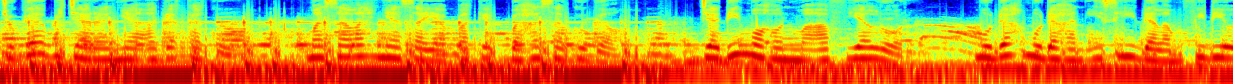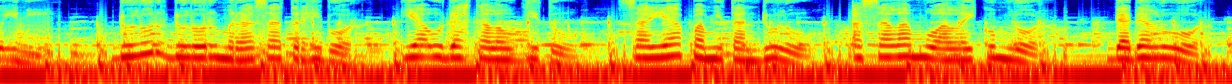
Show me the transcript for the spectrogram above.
Juga bicaranya agak kaku. Masalahnya saya pakai bahasa Google. Jadi mohon maaf ya lur. Mudah-mudahan isi dalam video ini. Dulur-dulur merasa terhibur. Ya udah kalau gitu, saya pamitan dulu. Assalamualaikum lur. Dadah lur.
